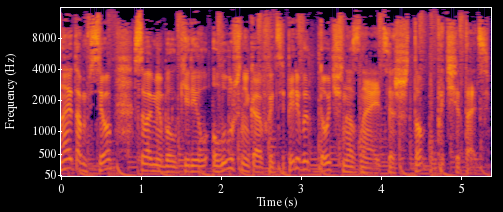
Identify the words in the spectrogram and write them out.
На этом все. С вами был Кирилл Лушников, и теперь вы точно знаете, что почитать.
